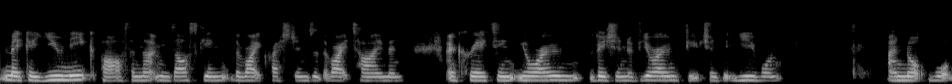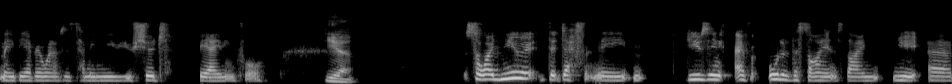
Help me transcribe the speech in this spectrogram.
make a unique path, and that means asking the right questions at the right time and and creating your own vision of your own future that you want and not what maybe everyone else is telling you you should be aiming for. Yeah. So I knew that definitely using every, all of the science that I knew, uh,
